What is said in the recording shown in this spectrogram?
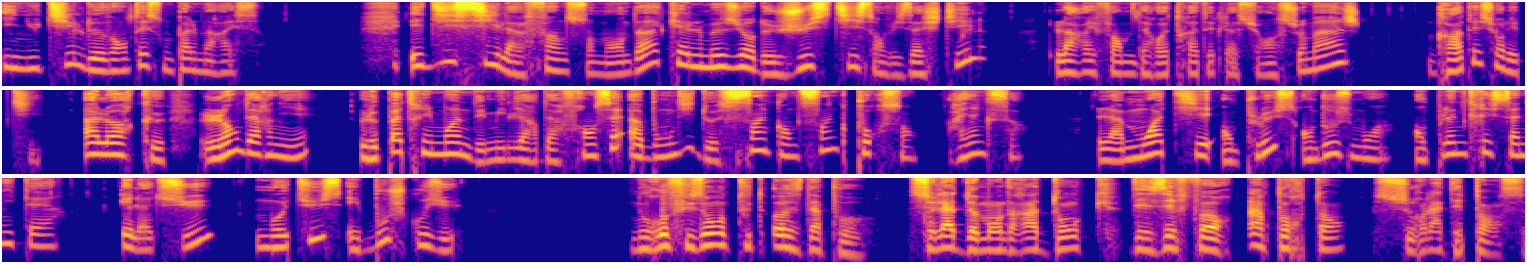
Inutile de vanter son palmarès. Et d'ici la fin de son mandat, quelles mesures de justice envisage-t-il? La réforme des retraites et de l'assurance chômage Gratter sur les petits. Alors que l'an dernier, le patrimoine des milliardaires français a bondi de 55%. Rien que ça. La moitié en plus en 12 mois, en pleine crise sanitaire. Et là-dessus, motus et bouche cousue. Nous refusons toute hausse d'impôts. Cela demandera donc des efforts importants sur la dépense.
